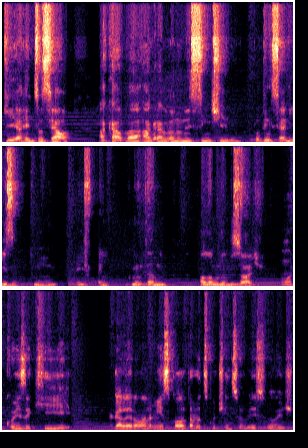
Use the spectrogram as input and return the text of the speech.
que a rede social acaba agravando nesse sentido, potencializa, como a gente vem comentando ao longo do episódio. Uma coisa que a galera lá na minha escola estava discutindo sobre isso hoje,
